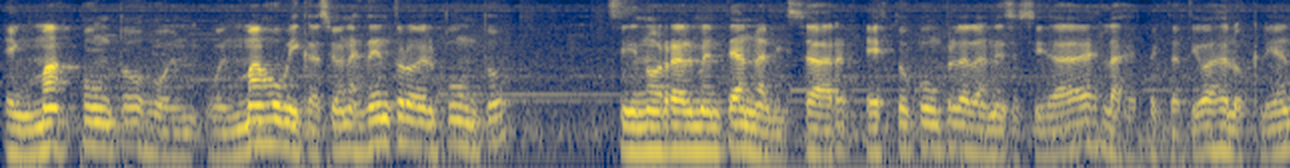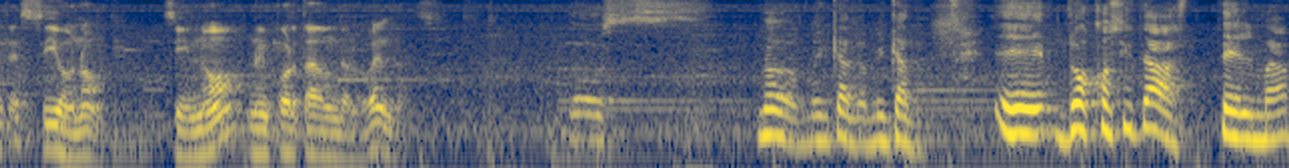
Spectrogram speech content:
en más puntos o en, o en más ubicaciones dentro del punto, sino realmente analizar esto cumple las necesidades, las expectativas de los clientes, sí o no. Si no, no importa dónde lo vendas. Dos. No, no, me encanta, me encanta. Eh, dos cositas, Telma.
